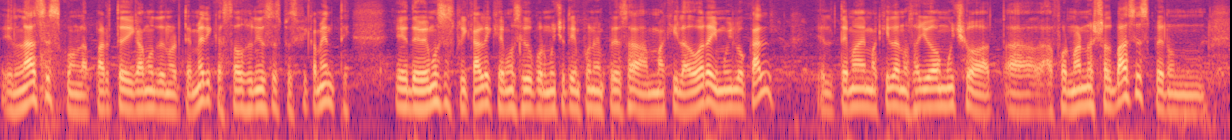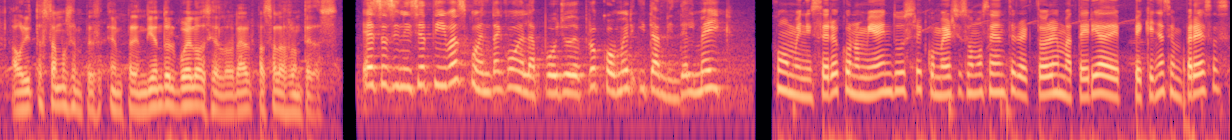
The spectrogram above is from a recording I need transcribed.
enlaces con la parte, digamos, de Norteamérica, Estados Unidos específicamente. Eh, debemos explicarle que hemos sido por mucho tiempo una empresa maquiladora y muy local. El tema de maquila nos ha ayudado mucho a, formar nuestras bases, pero ahorita estamos emprendiendo el vuelo hacia lograr pasar las fronteras. Estas iniciativas cuentan con el apoyo de Procomer y también del MEIC. Como Ministerio de Economía, Industria y Comercio somos ente rector en materia de pequeñas empresas,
